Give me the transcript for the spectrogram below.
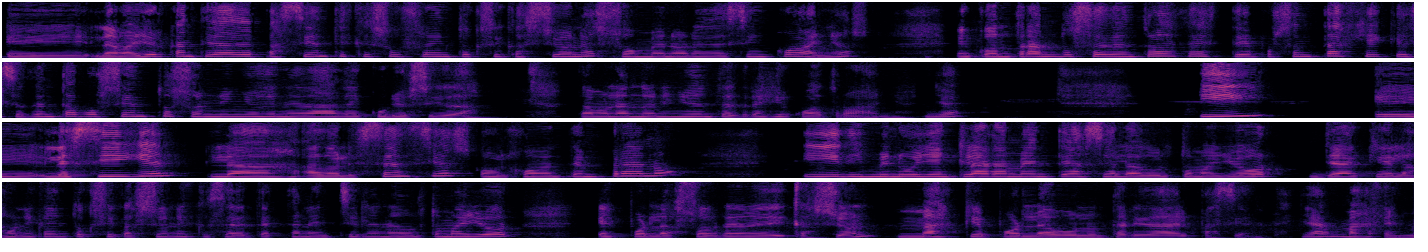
eh, la mayor cantidad de pacientes que sufren intoxicaciones son menores de 5 años, encontrándose dentro de este porcentaje que el 70% son niños en edad de curiosidad. Estamos hablando de niños entre 3 y 4 años, ¿ya? Y eh, le siguen las adolescencias o el joven temprano, y disminuyen claramente hacia el adulto mayor, ya que las únicas intoxicaciones que se detectan en Chile en adulto mayor es por la sobremedicación, más que por la voluntariedad del paciente, ¿ya? Más, en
